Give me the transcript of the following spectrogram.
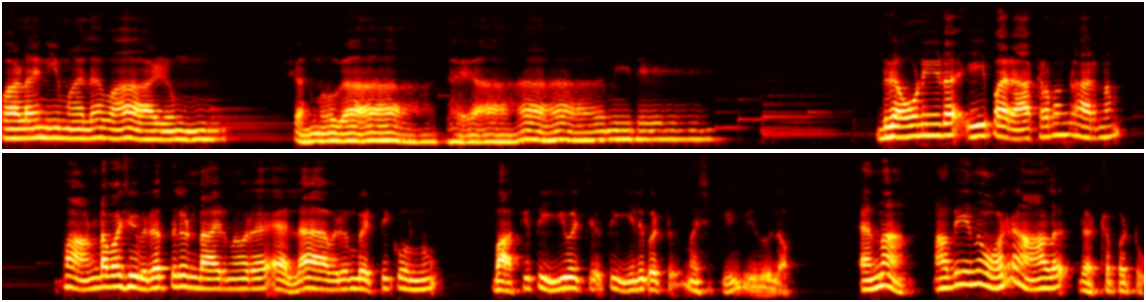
പളനിമല വാഴും ഷൺമുഖാധയാനിധേ ദ്രൗണിയുടെ ഈ പരാക്രമം കാരണം പാണ്ഡവ ശിബിരത്തിലുണ്ടായിരുന്നവരെ എല്ലാവരും വെട്ടിക്കൊന്നു. ബാക്കി തീ വെച്ച് തീയിൽ പെട്ട് നശിക്കുകയും ചെയ്തുല്ലോ എന്നാൽ അതിൽ നിന്ന് ഒരാൾ രക്ഷപ്പെട്ടു.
